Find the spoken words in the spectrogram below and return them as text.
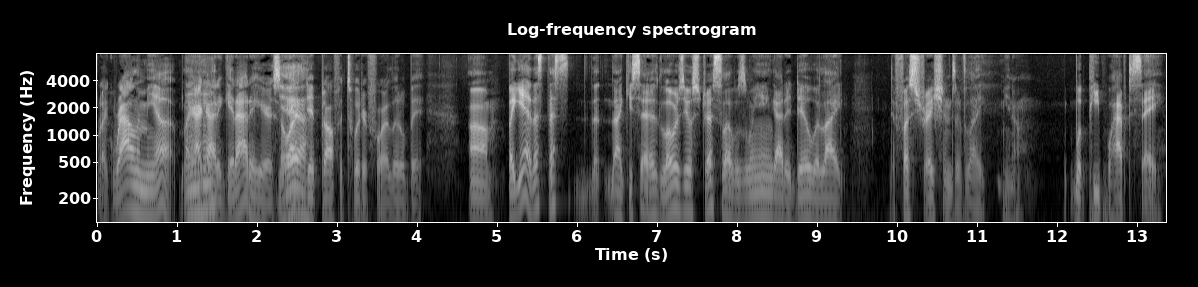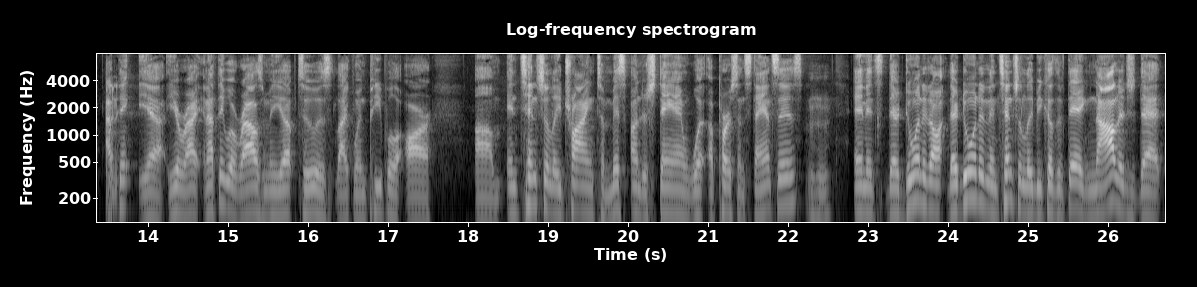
like riling me up. Like I got to get out of here. So Mm-hmm. Yeah. I dipped off of Twitter for a little bit. Um, but yeah, that's that's like you said, it lowers your stress levels when you ain't got to deal with like the frustrations of like you know what people have to say. I think yeah, you're right. And I think what riles me up too is like when people are um, intentionally trying to misunderstand what a person's stance is, Mm-hmm. and it's they're doing it on they're doing it intentionally because if they acknowledge that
